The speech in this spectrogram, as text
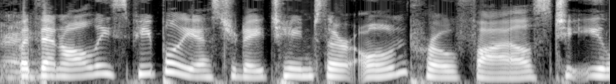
right. But then all these people yesterday changed their own profiles to Elon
